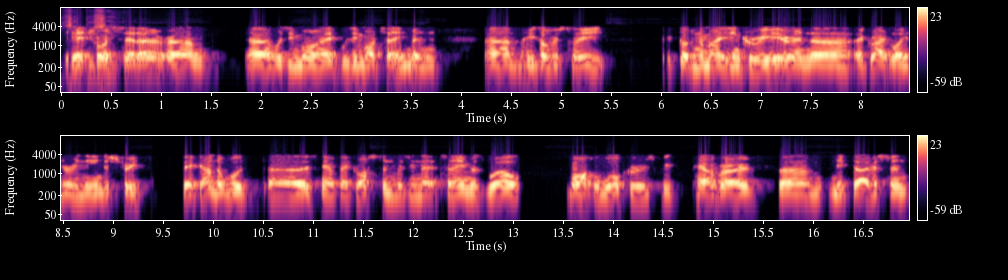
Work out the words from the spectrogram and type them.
Yeah, Troy Setter um, uh, was in my was in my team, and um, he's obviously got an amazing career and uh, a great leader in the industry. Beck Underwood uh, is now Beck Austin was in that team as well. Michael Walker is with Powergrove. Um, Nick Davison,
